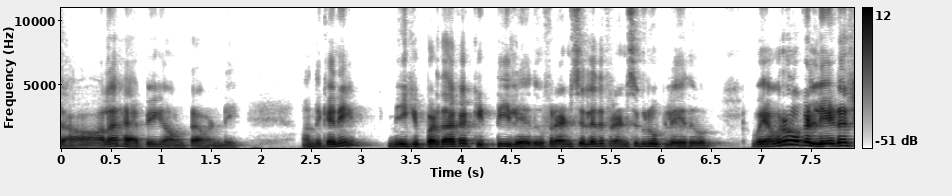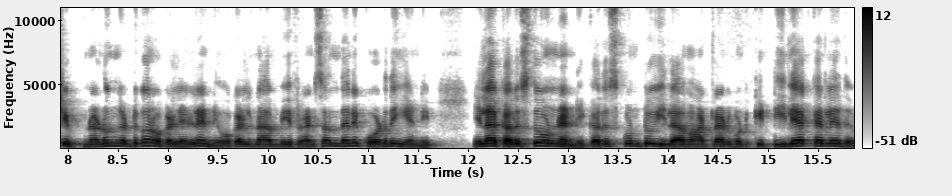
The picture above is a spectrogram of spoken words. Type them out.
చాలా హ్యాపీగా ఉంటామండి. అందుకని మీకు ఇప్పటిదాకా కిట్టి లేదు ఫ్రెండ్స్ లేదు ఫ్రెండ్స్ గ్రూప్ లేదు. ఎవరో ఒక లీడర్షిప్ నడుం కట్టుకొని ఒకళ్ళు వెళ్ళండి. ఒకళ్ళు నా మీ ఫ్రెండ్స్ అందరినీ కూడదీయండి. ఇలా కలుస్తూ ఉండండి. కలుసుకుంటూ ఇలా మాట్లాడుకుంటూ కిట్టీలే అక్కర్లేదు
